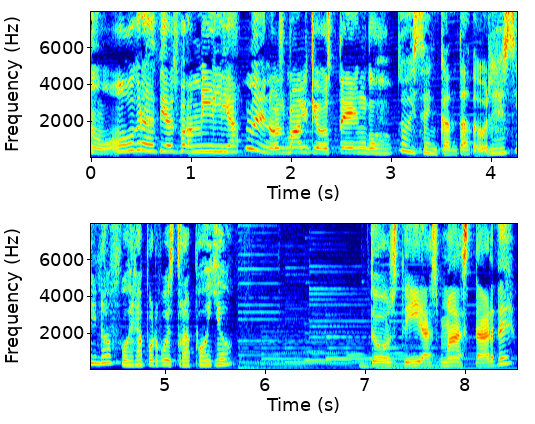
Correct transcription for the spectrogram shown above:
Oh, gracias, familia. Menos mal que os tengo. Sois encantadores si no fuera por vuestro apoyo. Dos días más tarde.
